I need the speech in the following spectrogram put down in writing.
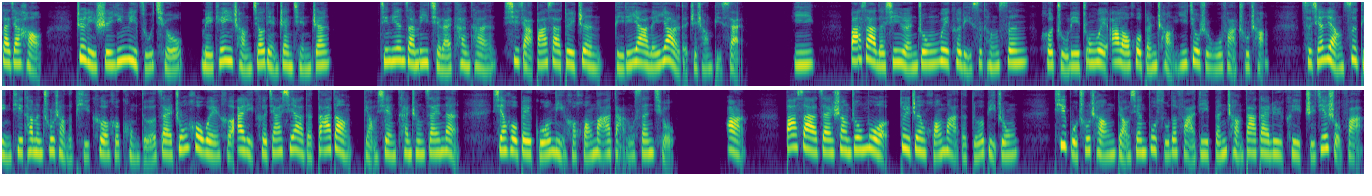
大家好，这里是英利足球，每天一场焦点战前瞻。今天咱们一起来看看西甲巴萨对阵比利亚雷亚尔的这场比赛。一、巴萨的新援中卫克里斯滕森和主力中卫阿劳霍本场依旧是无法出场。此前两次顶替他们出场的皮克和孔德在中后卫和埃里克加西亚的搭档表现堪称灾难，先后被国米和皇马打入三球。二。巴萨在上周末对阵皇马的德比中，替补出场表现不俗的法蒂，本场大概率可以直接首发，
